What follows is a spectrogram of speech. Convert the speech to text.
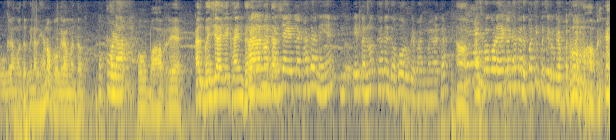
પ્રોગ્રામ હતો પેલા એનો પ્રોગ્રામ હતો. પકોડા. ઓ બાપ રે કાલ ભજીયા જે ખાઈને ધરાણા નહોતા? ભજીયા એટલા ખાધા ને એટલા નહોત ખાધા ને તો સો રૂપિયા ભાગમાં આવ્યા હતા. આજ પકોડા એટલા ખાધા ને પચીસ પચીસ રૂપિયા ઓ બાપ રે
